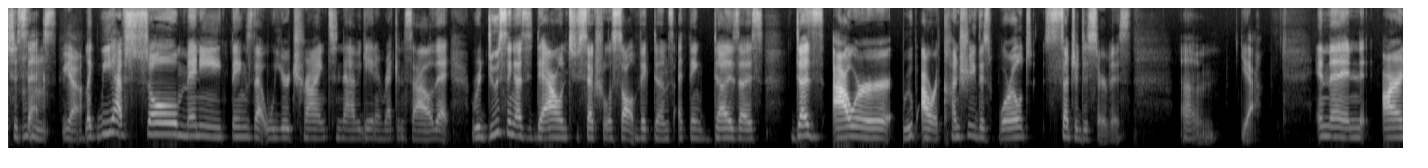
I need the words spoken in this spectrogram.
to Mhm. sex. Yeah. Like we have so many things that we are trying to navigate and reconcile that reducing us down to sexual assault victims, I think does us does our group, our country, this world such a disservice. Um, yeah. And then our,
